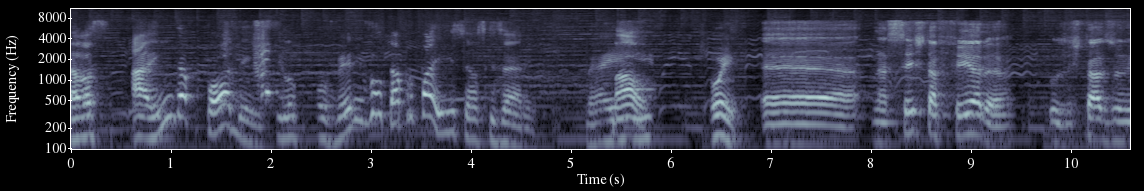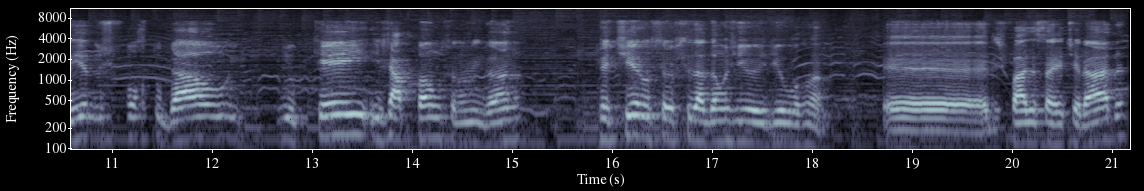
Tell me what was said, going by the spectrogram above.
elas ainda podem se locomover e voltar para o país se elas quiserem. Né? E- Mal. Oi. É, na sexta-feira, os Estados Unidos, Portugal, UK e Japão, se eu não me engano, retiram seus cidadãos de, de Wuhan. É, eles fazem essa retirada.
